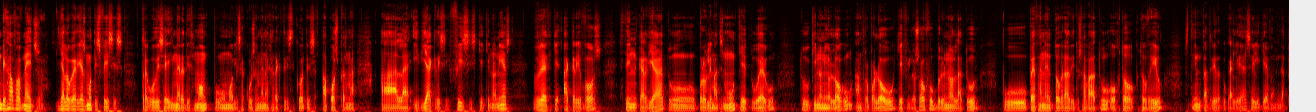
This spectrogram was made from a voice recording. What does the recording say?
On behalf of nature, για λογαριασμό της φύσης, τραγούδισε η Meredith Monk που μόλις ακούσαμε ένα χαρακτηριστικό της απόσπασμα αλλά η διάκριση φύσης και κοινωνίας βρέθηκε ακριβώς στην καρδιά του προβληματισμού και του έργου του κοινωνιολόγου, ανθρωπολόγου και φιλοσόφου Μπρουνό Λατούρ που πέθανε το βράδυ του Σαββάτου 8 Οκτωβρίου στην πατρίδα του Καλία σε ηλικία 75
